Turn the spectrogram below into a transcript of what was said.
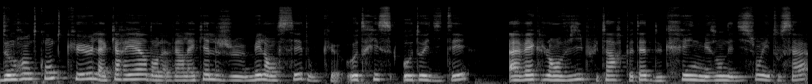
de me rendre compte que la carrière vers laquelle je lancée, donc euh, autrice auto-éditée, avec l'envie plus tard peut-être de créer une maison d'édition et tout ça,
